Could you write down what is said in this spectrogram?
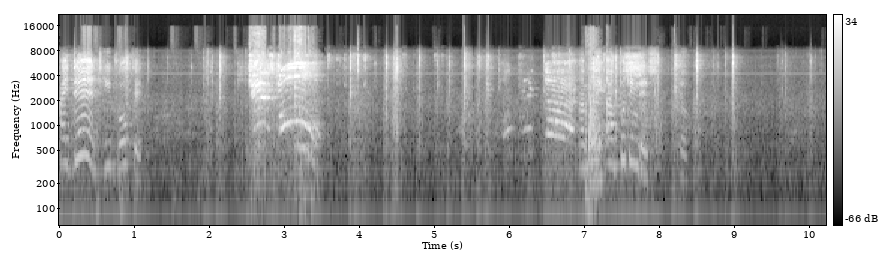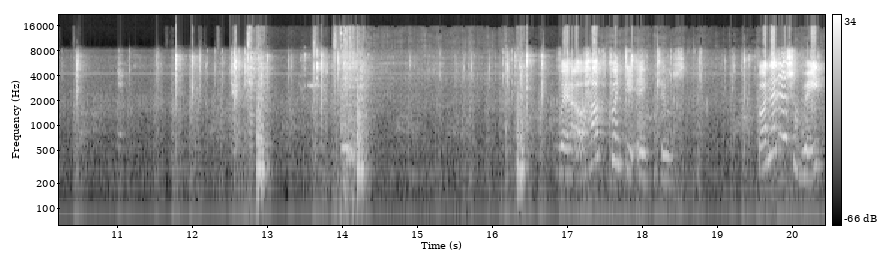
I did. He broke it. James, no! Don't break that. I'm, I'm putting this. 58 kills. Can I just wait?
